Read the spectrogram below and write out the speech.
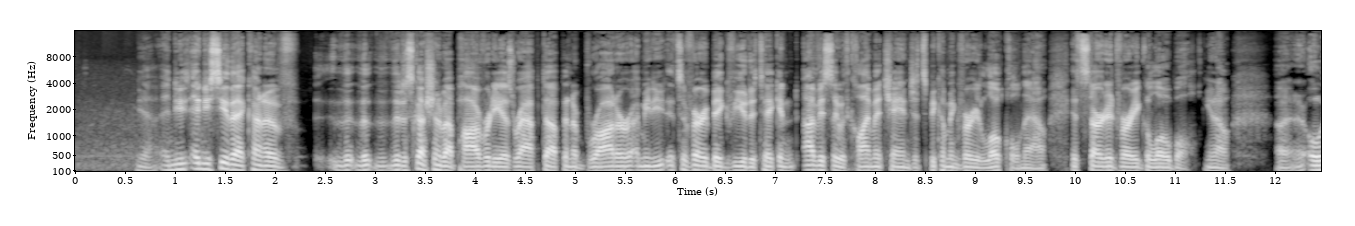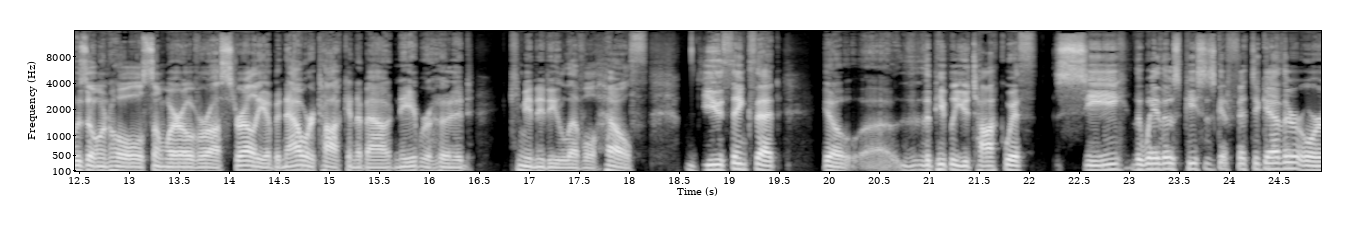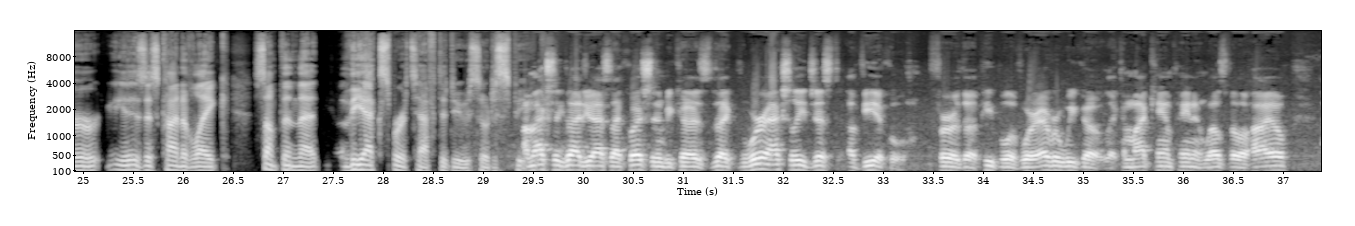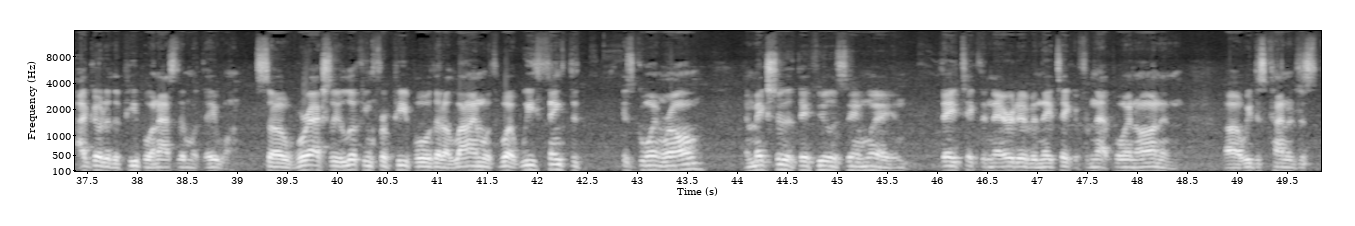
Yeah and you and you see that kind of the, the, discussion about poverty is wrapped up in a broader i mean it's a very big view to take and obviously with climate change it's becoming very local now it started very global you know an ozone hole somewhere over Australia, but now we're talking about neighborhood community level health. Do you think that you know uh, the people you talk with see the way those pieces get fit together, or is this kind of like something that the experts have to do, so to speak? I'm actually glad you asked that question because like we're actually just a vehicle for the people of wherever we go. Like in my campaign in Wellsville, Ohio, I go to the people and ask them what they want. So we're actually looking for people that align with what we think that is going wrong and make sure that they feel the same way. And they take the narrative and they take it from that point on. And uh, we just kind of just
